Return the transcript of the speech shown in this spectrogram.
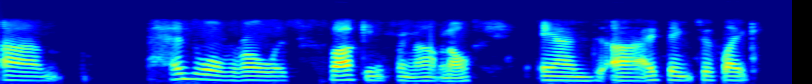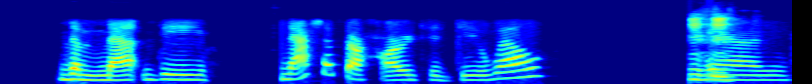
um, Heads Will Roll is fucking phenomenal, and uh, I think just like the ma- the mashups are hard to do well Mhm. and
